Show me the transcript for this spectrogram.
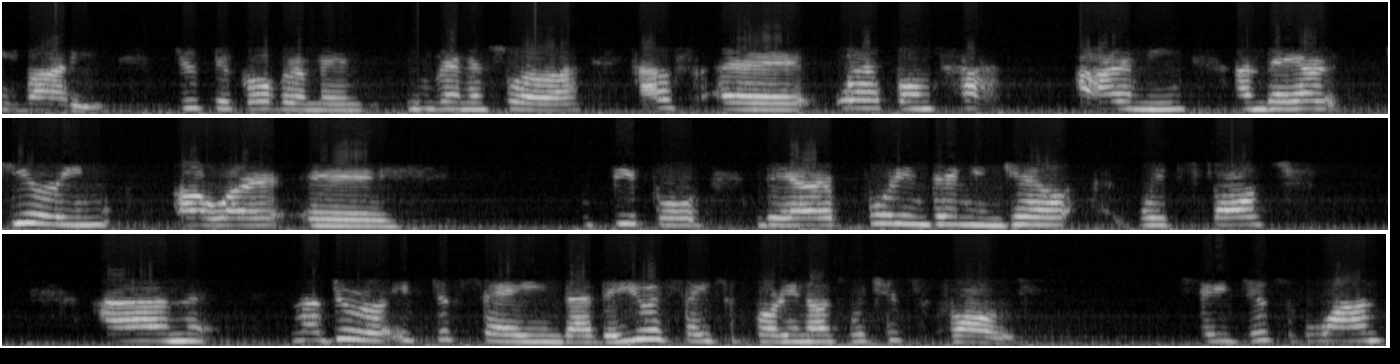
anybody the government in Venezuela have uh, weapons, have army, and they are killing our uh, people. They are putting them in jail with false. And Maduro is just saying that the USA is supporting us, which is false. They just want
